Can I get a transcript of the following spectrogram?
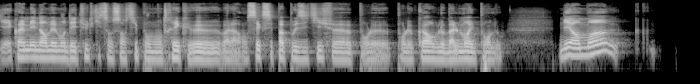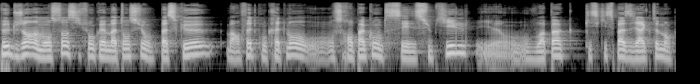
il y a quand même énormément d'études qui sont sorties pour montrer que voilà, on sait que c'est pas positif pour le, pour le corps globalement et pour nous. Néanmoins, peu de gens, à mon sens, ils font quand même attention parce que, bah, en fait, concrètement, on, se rend pas compte. C'est subtil, on voit pas qu'est-ce qui se passe directement.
